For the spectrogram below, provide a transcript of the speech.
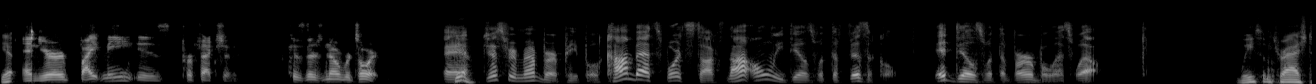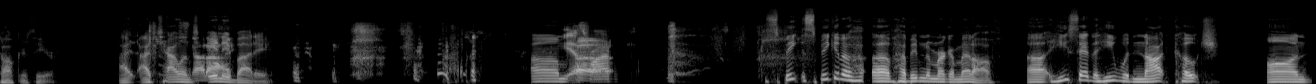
Yep. And your fight me is perfection because there's no retort. And yeah. just remember, people, combat sports talks not only deals with the physical, it deals with the verbal as well. We some trash talkers here. I, I challenge anybody. um, yes, uh, speak, speaking of, of Khabib Nurmagomedov, uh, he said that he would not coach on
